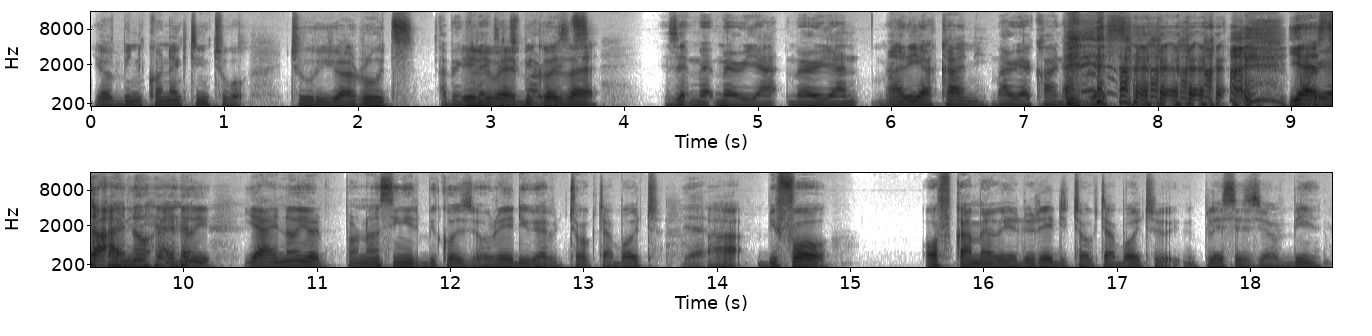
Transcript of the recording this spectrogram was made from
you have been connecting to to your roots I've been really well because roots. Is it Ma- Marianne Marianne Mariakani. Maria Kani? Yes. yeah, Maria so I know, I know, you- yeah, I know you're pronouncing it because already we have talked about yeah. uh, before off camera. We had already talked about uh, places you have been,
